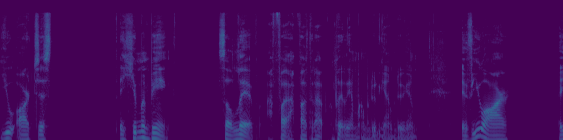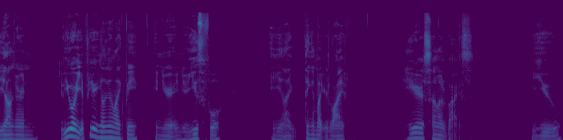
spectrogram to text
you are just a human being. So live. I, fu- I fucked it up completely. I'm, I'm, gonna do it again. I'm gonna do it again. If you are a younger, if you are, if you're younger like me, and you're and you're youthful, and you're like thinking about your life, here's some advice. You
